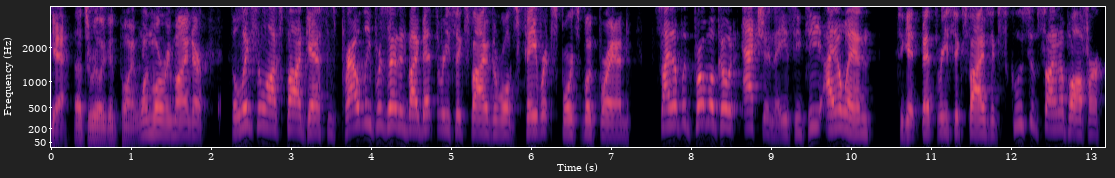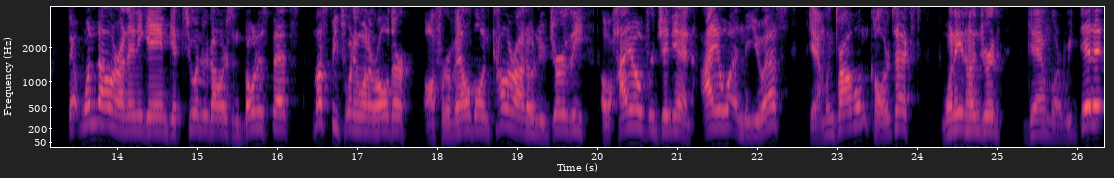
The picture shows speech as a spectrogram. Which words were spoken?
Yeah, that's a really good point. One more reminder the Links and Locks podcast is proudly presented by Bet365, the world's favorite sportsbook brand. Sign up with promo code ACTION, A C T I O N, to get Bet365's exclusive sign up offer. Bet $1 on any game, get $200 in bonus bets. Must be 21 or older. Offer available in Colorado, New Jersey, Ohio, Virginia, and Iowa in the U.S. Gambling problem? Call or text 1 800 Gambler. We did it.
